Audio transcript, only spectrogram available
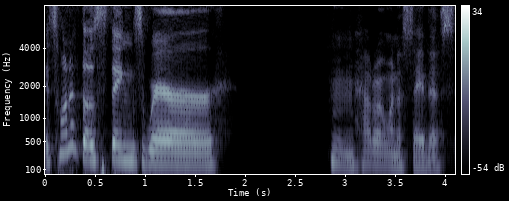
it's one of those things where hmm, how do I want to say this?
